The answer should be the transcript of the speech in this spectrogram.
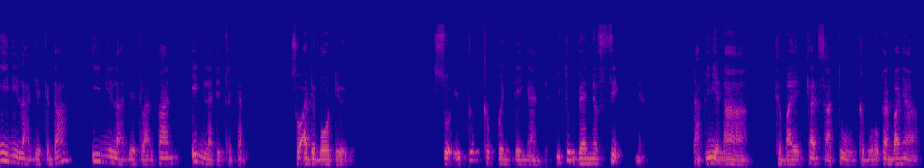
inilah dia Kedah, inilah dia Kelantan, inilah dia Terengganu. So ada border dia. So itu kepentingan dia. Itu benefitnya. Tapi ialah kebaikan satu, keburukan banyak.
